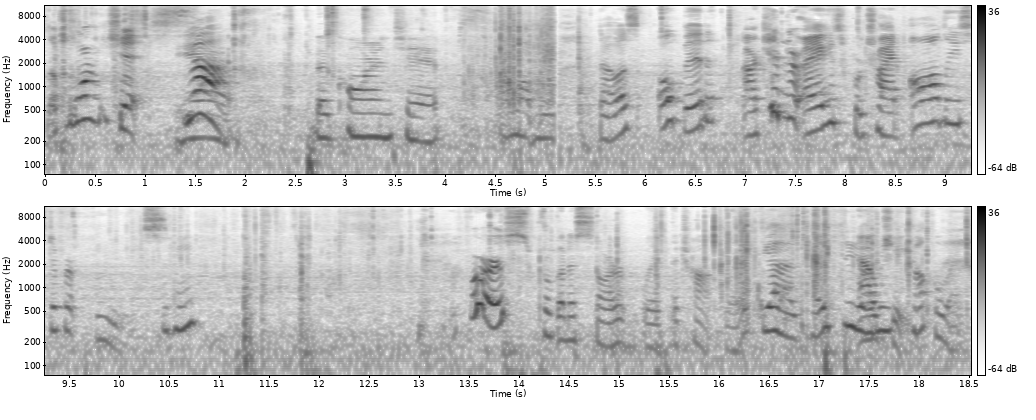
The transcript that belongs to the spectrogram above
The corn chips. Yeah. Yes. The corn chips. I want more. Now let's open our Kinder eggs. We're trying all these different foods. Mhm. First, we're gonna start with the chocolate. Yeah, tasty Ouchie. chocolate.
